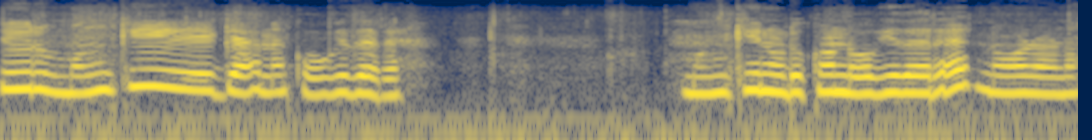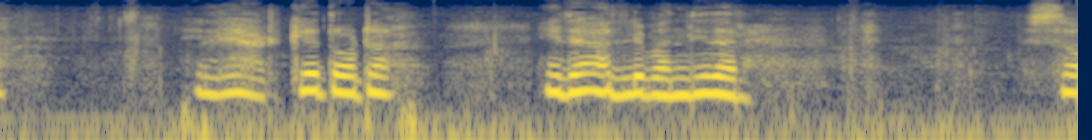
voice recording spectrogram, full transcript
ಇವರು ಮಂಕಿ ಗ್ಯಾನಕ್ಕೆ ಹೋಗಿದ್ದಾರೆ. ಮಂಕಿ ನುಡ್ಕೊಂಡು ಹೋಗಿದ್ದಾರೆ. ನೋಡೋಣ. ಇಲ್ಲಿ ಅಡಿಕೆ ತೋಟ ಇದೆ, ಅಲ್ಲಿ ಬಂದಿದ್ದಾರೆ. ಸೊ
